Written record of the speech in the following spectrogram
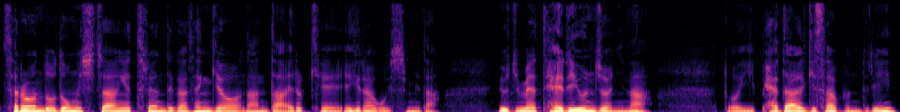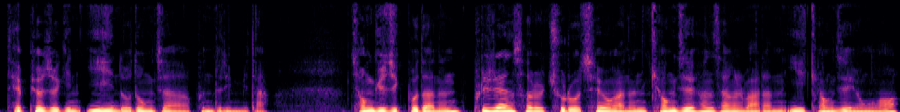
새로운 노동시장의 트렌드가 생겨난다. 이렇게 얘기를 하고 있습니다. 요즘에 대리운전이나 또 이 배달 기사분들이 대표적인 이 노동자분들입니다. 정규직보다는 프리랜서를 주로 채용하는 경제 현상을 말하는 이 경제 용어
